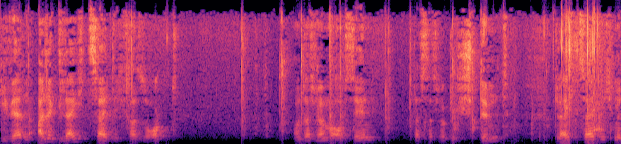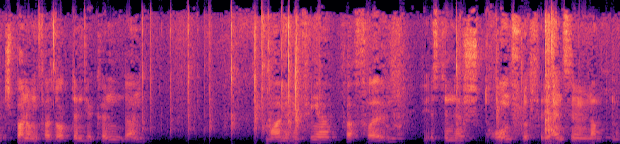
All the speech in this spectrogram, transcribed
Die werden alle gleichzeitig versorgt. Und das werden wir auch sehen, dass das wirklich stimmt. Gleichzeitig mit Spannung versorgt, denn wir können dann mal mit dem Finger verfolgen, wie ist denn der Stromfluss für die einzelnen Lampen.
